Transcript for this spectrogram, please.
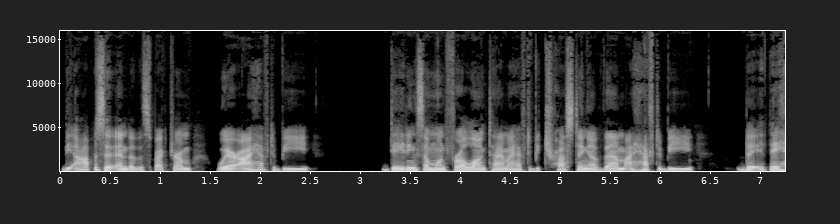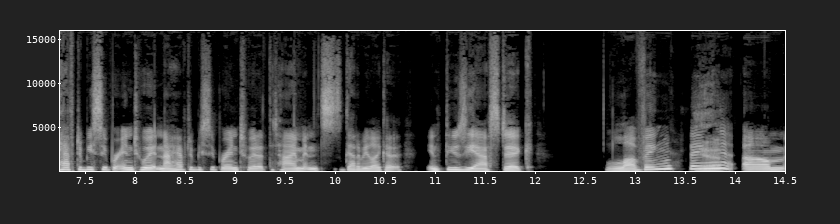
the opposite end of the spectrum where I have to be dating someone for a long time. I have to be trusting of them. I have to be they they have to be super into it and I have to be super into it at the time and it's got to be like a enthusiastic loving thing. Um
